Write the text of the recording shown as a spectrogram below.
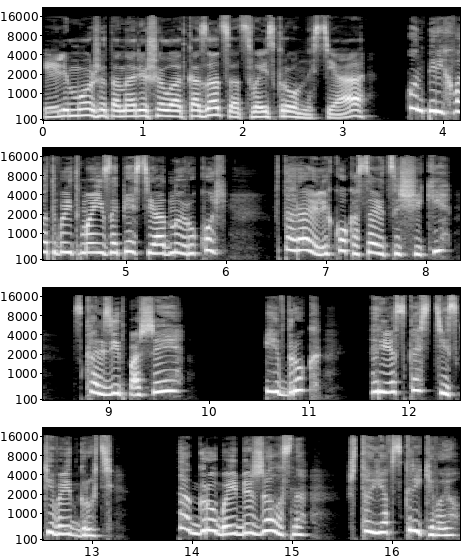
Или, может, она решила отказаться от своей скромности, а? Он перехватывает мои запястья одной рукой, вторая легко касается щеки, скользит по шее и вдруг резко стискивает грудь. Так грубо и безжалостно, что я вскрикиваю.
